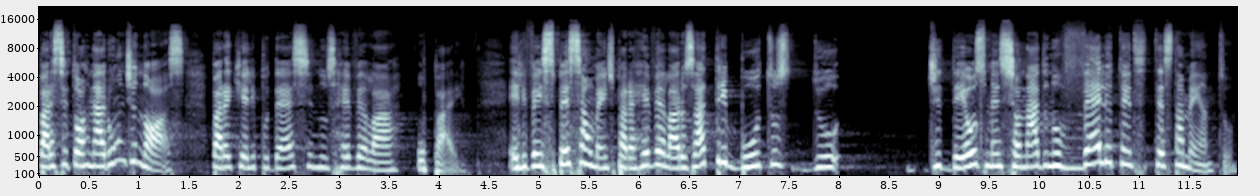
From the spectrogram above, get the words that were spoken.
para se tornar um de nós, para que ele pudesse nos revelar o Pai. Ele veio especialmente para revelar os atributos do, de Deus mencionado no Velho Testamento.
